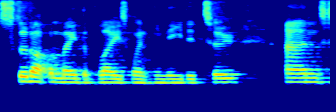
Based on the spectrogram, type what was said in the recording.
stood up and made the plays when he needed to, and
